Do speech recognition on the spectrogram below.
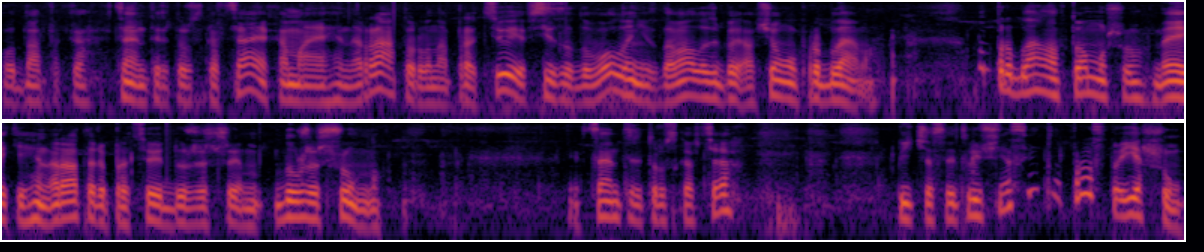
одна така в центрі Трускавця, яка має генератор, вона працює, всі задоволені, здавалось би, а в чому проблема? Ну, проблема в тому, що деякі генератори працюють дуже, шим, дуже шумно. І в центрі Трускавця під час відключення світла просто є шум.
